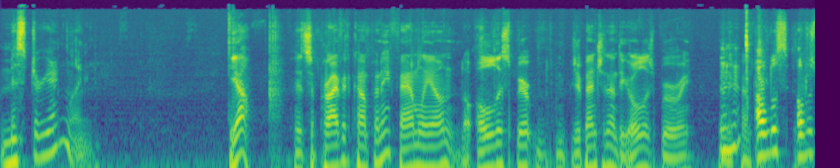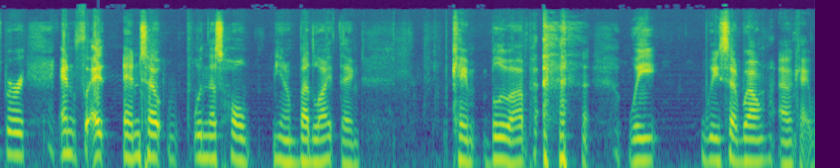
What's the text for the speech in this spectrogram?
Mr. Yuengling. Yeah, it's a private company, family owned, the oldest beer. You mentioned that the oldest brewery in the mm-hmm. country? oldest oldest brewery, and f- and so when this whole you know Bud Light thing came blew up, we we said, well, okay,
